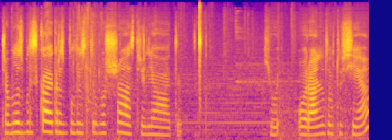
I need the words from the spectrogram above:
Треба було зблизька якраз було з дробаша стріляти. Йой. О, реально тут хтось є?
